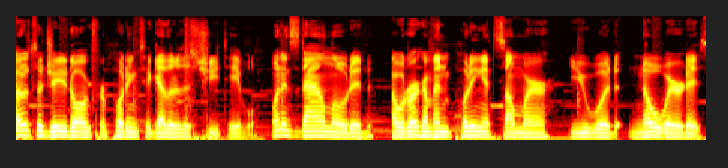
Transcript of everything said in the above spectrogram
Shout out to JDog for putting together this cheat table. When it's downloaded, I would recommend putting it somewhere you would know where it is.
